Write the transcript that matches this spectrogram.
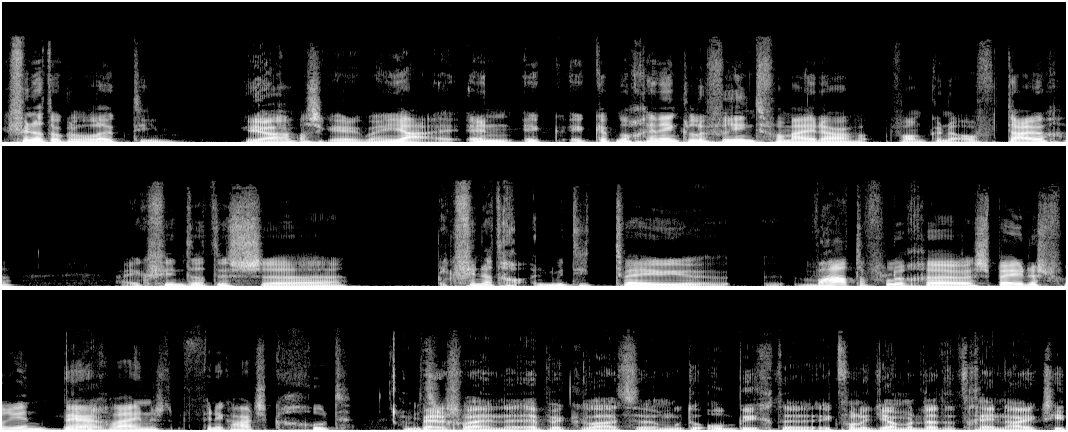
ik vind dat ook een leuk team. ja? Als ik eerlijk ben. Ja, en ik, ik heb nog geen enkele vriend van mij daarvan kunnen overtuigen. Ik vind dat dus... eh, ik vind dat gewoon met die twee eh, watervlugge spelers voorin. Bergwijn vind ik hartstikke goed. Bergwijn eh, heb ik laatst eh, moeten opbiechten. Ik vond het jammer dat het geen ajax Ja.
